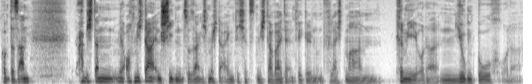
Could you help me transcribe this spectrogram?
kommt das an. Habe ich dann mir auch mich da entschieden zu sagen, ich möchte eigentlich jetzt mich da weiterentwickeln und vielleicht mal ein Krimi oder ein Jugendbuch oder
